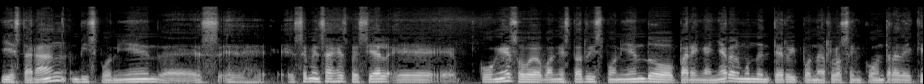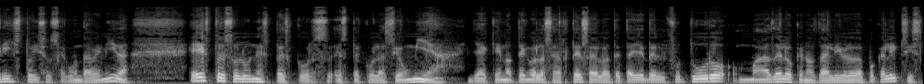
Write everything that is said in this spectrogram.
y estarán disponiendo eh, ese mensaje especial, eh, con eso van a estar disponiendo para engañar al mundo entero y ponerlos en contra de Cristo y su segunda venida. Esto es solo una especulación mía, ya que no tengo la certeza de los detalles del futuro más de lo que nos da el libro de Apocalipsis.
